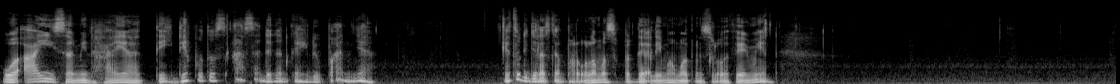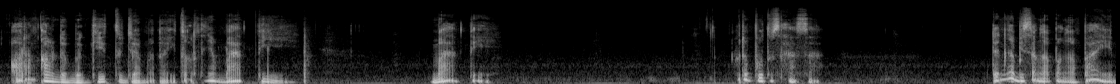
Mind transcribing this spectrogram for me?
Wa aisa min hayati. Dia putus asa dengan kehidupannya. Itu dijelaskan para ulama seperti Al-Imam Muhammad bin orang kalau udah begitu jamaah itu artinya mati. Mati. Udah putus asa. Dan nggak bisa ngapa-ngapain.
